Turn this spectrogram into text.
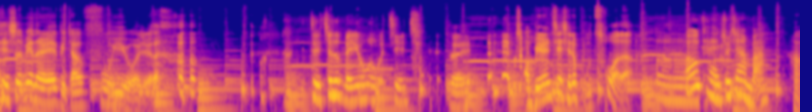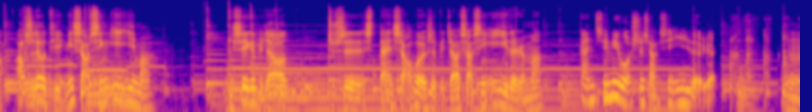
你 身边的人也比较富裕，我觉得。对，真的没人问我借钱。对，找别人借钱都不错了。嗯，OK，就这样吧。好，二十六题，你小心翼翼吗？你是一个比较就是胆小或者是比较小心翼翼的人吗？感情里我是小心翼翼的人。嗯，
